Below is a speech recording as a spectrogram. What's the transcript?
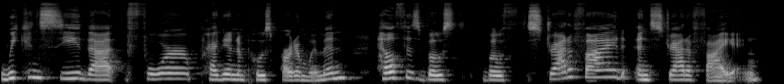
we can see that for pregnant and postpartum women, health is both both stratified and stratifying.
